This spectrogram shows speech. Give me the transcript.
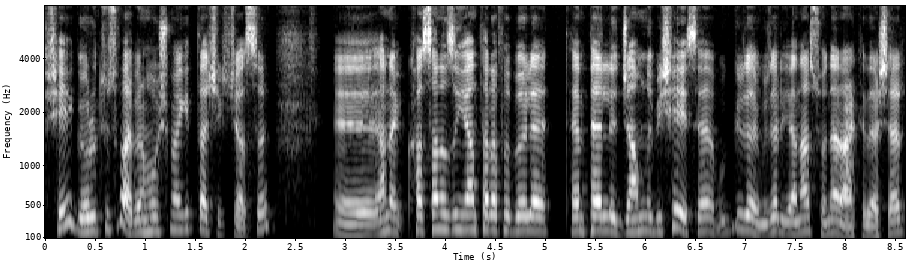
şey görüntüsü var. Benim hoşuma gitti açıkçası. Ee, hani kasanızın yan tarafı böyle temperli camlı bir şeyse bu güzel güzel yanar söner arkadaşlar.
